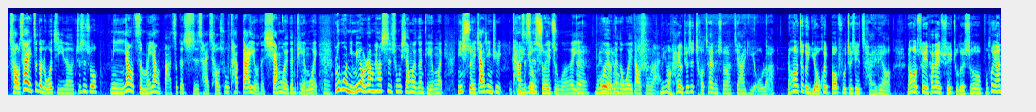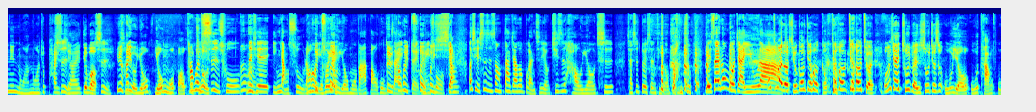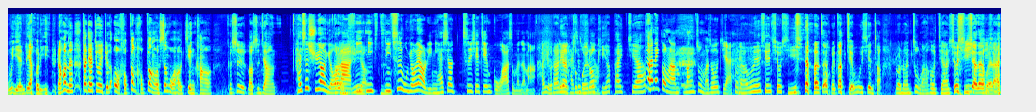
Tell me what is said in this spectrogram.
炒菜这个逻辑呢，就是说你要怎么样把这个食材炒出它该有的香味跟甜味。如果你没有让它试出香味跟甜味，你水加进去，它只是水煮而已，不会有那个味道出来。没有，还有就是炒菜的时候要加油啦。然后这个油会包覆这些材料，然后所以它在水煮的时候不会让你暖暖就拍开，对不？是，因为它有油油膜保护，它会释出那些营养素，然后也会用油膜把它保护。对，它会脆，会香。而且事实上大家都不敢吃油，其实好油吃才是对身体有帮助。别塞弄莫加油啦！今晚的学工就好，就好，就好久。我们现在出一本书，就是无油、无糖、无盐料理，然后呢，大家就会觉得哦，好棒，好棒哦，生活好健康哦。可是老实讲。还是需要油啦，你你你吃无油料理，你还是要吃一些坚果啊什么的嘛。还有啦，你要吞维洛奇要拍家。那你讲啦，狼煮嘛好加。好了，我们先休息一下，再回到节目现场。软软住嘛好家，休息一下再回来。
